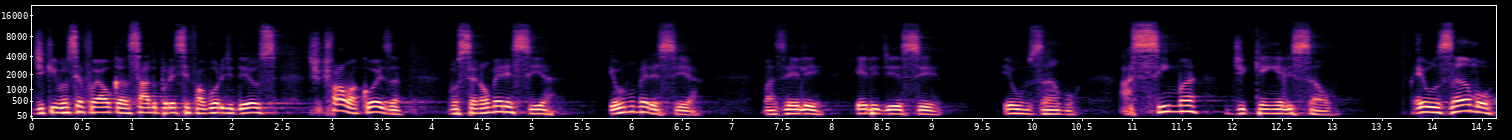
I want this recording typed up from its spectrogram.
de que você foi alcançado por esse favor de Deus? Deixa eu te falar uma coisa, você não merecia. Eu não merecia. Mas ele ele disse: "Eu os amo acima de quem eles são." Eu os amo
